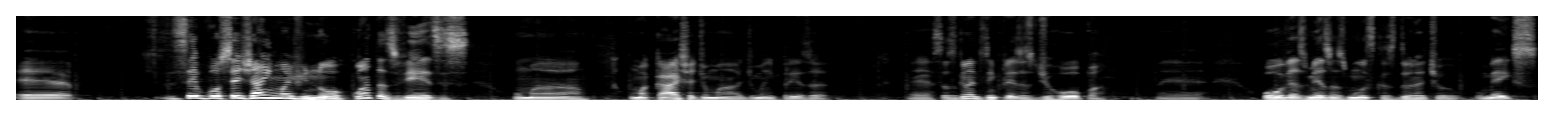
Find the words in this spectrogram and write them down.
É, você já imaginou quantas vezes uma, uma caixa de uma, de uma empresa, é, essas grandes empresas de roupa, é, ouve as mesmas músicas durante o, o mês?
